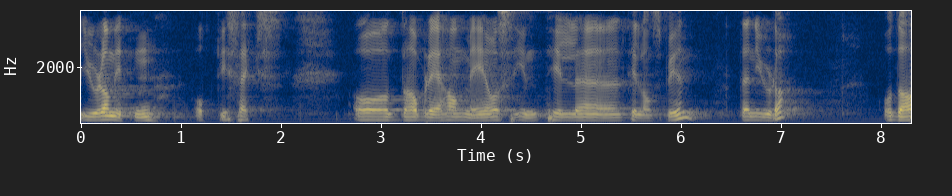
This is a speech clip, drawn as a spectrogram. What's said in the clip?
jula 1986. Og da ble han med oss inn til, eh, til landsbyen den jula. Og da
